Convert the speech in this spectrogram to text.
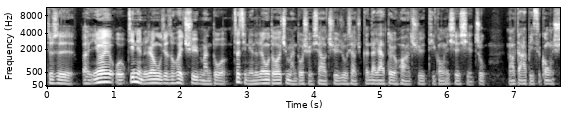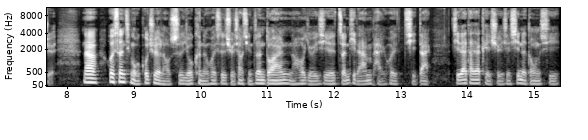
就是呃，因为我今年的任务就是会去蛮多，这几年的任务都会去蛮多学校去入校去跟大家对话，去提供一些协助，然后大家彼此共学。那会申请我过去的老师，有可能会是学校行政端，然后有一些整体的安排会期待，期待大家可以学一些新的东西。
